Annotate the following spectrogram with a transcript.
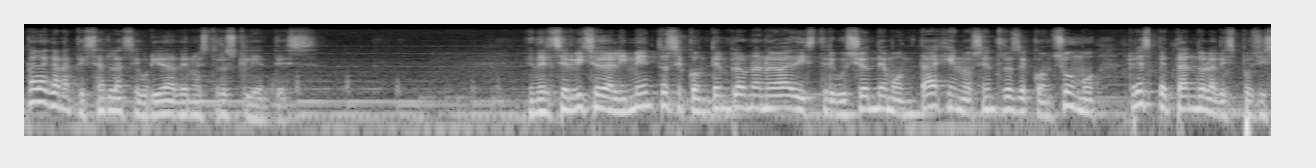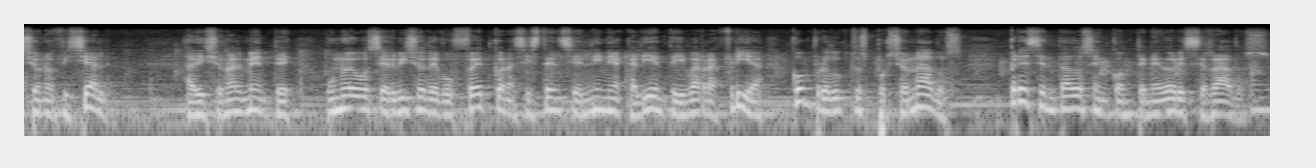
para garantizar la seguridad de nuestros clientes. En el servicio de alimentos se contempla una nueva distribución de montaje en los centros de consumo, respetando la disposición oficial. Adicionalmente, un nuevo servicio de buffet con asistencia en línea caliente y barra fría con productos porcionados, presentados en contenedores cerrados.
